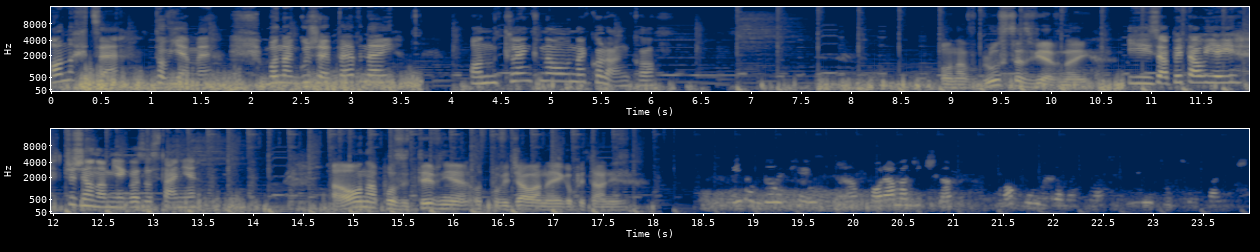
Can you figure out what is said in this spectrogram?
On chce, to wiemy, bo na górze pewnej on klęknął na kolanko Ona w bluzce zwiewnej, i zapytał jej, czy żoną jego zostanie. a ona pozytywnie odpowiedziała na jego pytanie. Widok był piękny, a pora magiczna. Wokół zgromadziła się multitude bajeczna.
